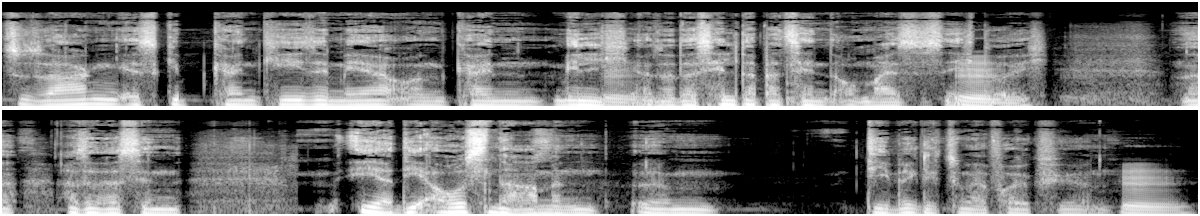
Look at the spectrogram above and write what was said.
zu sagen, es gibt kein Käse mehr und kein Milch. Mhm. Also das hält der Patient auch meistens nicht Mhm. durch. Ne? Also das sind eher die Ausnahmen, ähm, die wirklich zum Erfolg führen. Hm.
